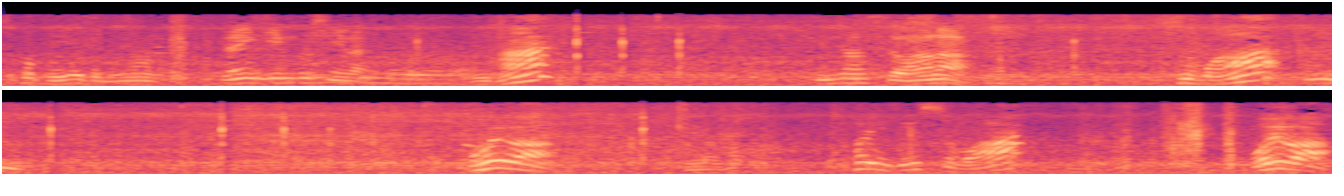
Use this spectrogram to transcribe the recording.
这个朋友怎么样？人已经不行了。啊？经常死亡了。死亡？嗯。不会吧？他已经死亡？不会吧？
